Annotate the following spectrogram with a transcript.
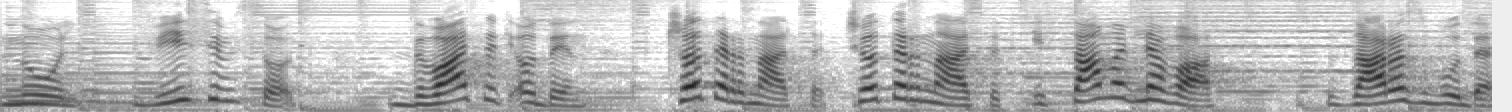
0800 21 14 14. І саме для вас зараз буде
